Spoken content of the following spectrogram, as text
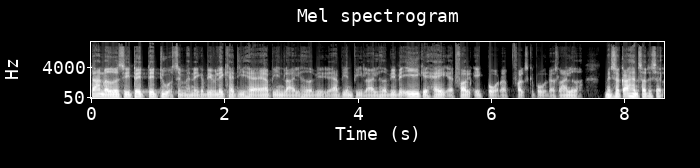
Der har han været ude at sige, det, det dur simpelthen ikke, og vi vil ikke have de her Airbnb-lejligheder, Airbnb-lejligheder. Vi vil ikke have, at folk ikke bor der, folk skal bo i deres lejligheder. Men så gør han så det selv.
